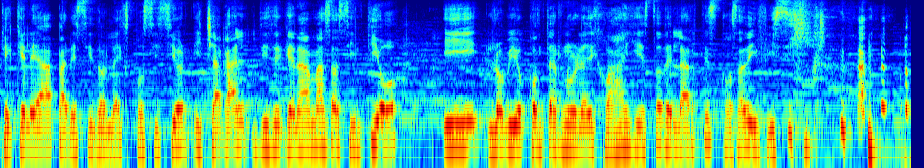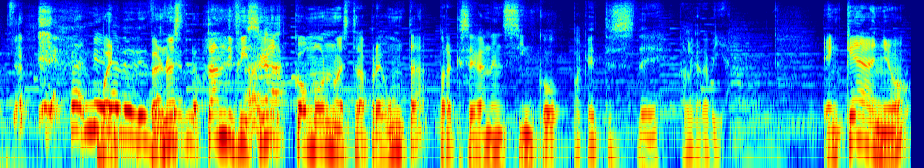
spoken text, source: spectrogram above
que qué le ha parecido la exposición y Chagall dice que nada más asintió y lo vio con ternura y dijo, ay, esto del arte es cosa difícil. manera Bueno, de pero no es tan difícil Ajá. como nuestra pregunta para que se ganen cinco paquetes de algarabía. ¿En qué año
